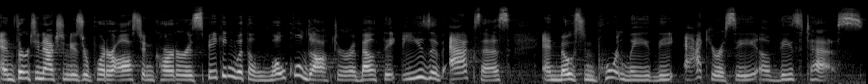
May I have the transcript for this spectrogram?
And 13 Action News reporter Austin Carter is speaking with a local doctor about the ease of access and, most importantly, the accuracy of these tests.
